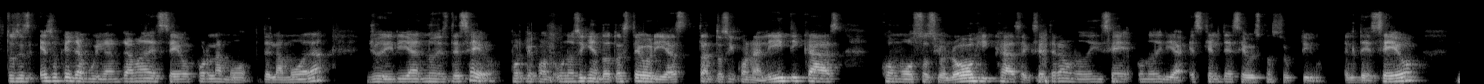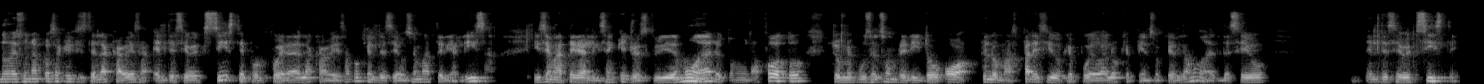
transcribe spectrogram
Entonces, eso que ya William llama deseo por la de la moda, yo diría no es deseo, porque cuando uno siguiendo otras teorías, tanto psicoanalíticas como sociológicas, etcétera, uno dice, uno diría, es que el deseo es constructivo. El deseo no es una cosa que existe en la cabeza, el deseo existe por fuera de la cabeza porque el deseo se materializa y se materializa en que yo escribí de moda, yo tomé una foto, yo me puse el sombrerito o lo más parecido que puedo a lo que pienso que es la moda. El deseo, el deseo existe.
